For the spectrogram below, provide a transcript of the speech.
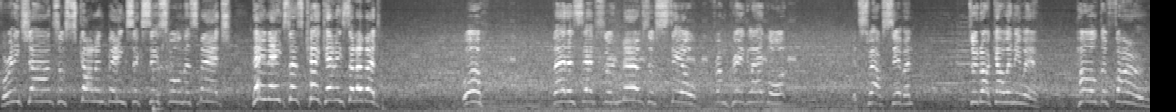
For any chance of Scotland being successful in this match, he needs this kick and he's delivered. Whoa, that is absolute nerves of steel from Greg Laidlaw. It's 12 7. Do not go anywhere. Hold the phone.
